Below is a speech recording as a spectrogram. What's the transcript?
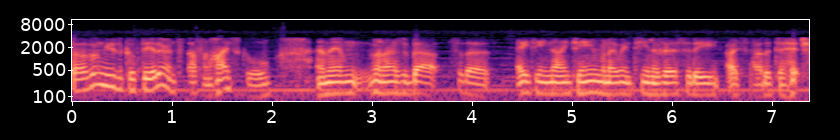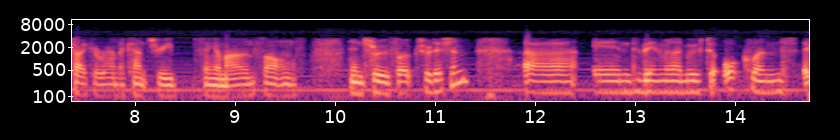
I was in musical theatre and stuff in high school, and then when I was about sort of 18, 19, when I went to university, I started to hitchhike around the country singing my own songs in true folk tradition. Uh, and then when I moved to Auckland, uh,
